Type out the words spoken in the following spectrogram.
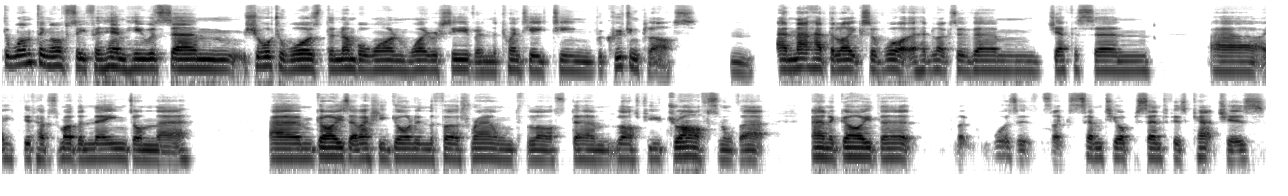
the one thing obviously for him, he was um, Shorter was the number one wide receiver in the 2018 recruiting class, Hmm. and that had the likes of what? It had likes of um, Jefferson. Uh, I did have some other names on there. Um, guys that have actually gone in the first round, the last um, last few drafts and all that, and a guy that like what was it? It's like seventy odd percent of his catches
